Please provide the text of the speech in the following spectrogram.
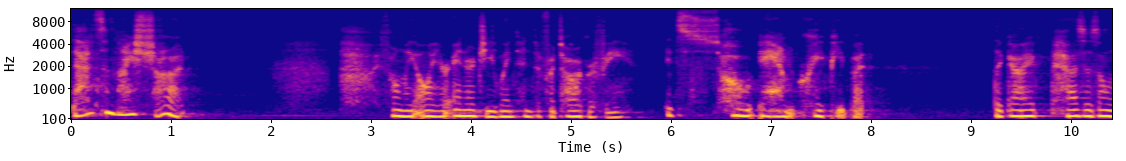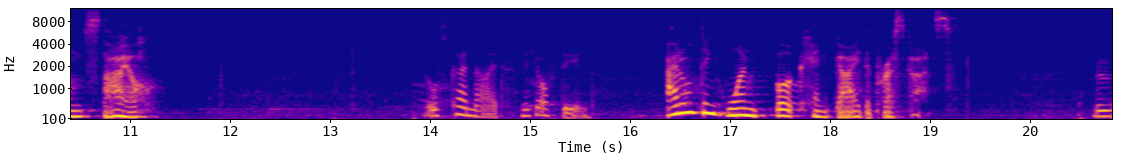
That's a nice shot. If only all your energy went into photography. It's so damn creepy, but the guy has his own style. Bloß kein Neid. Nicht auf den. I don't think one book can guide the Prescotts. Nö.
